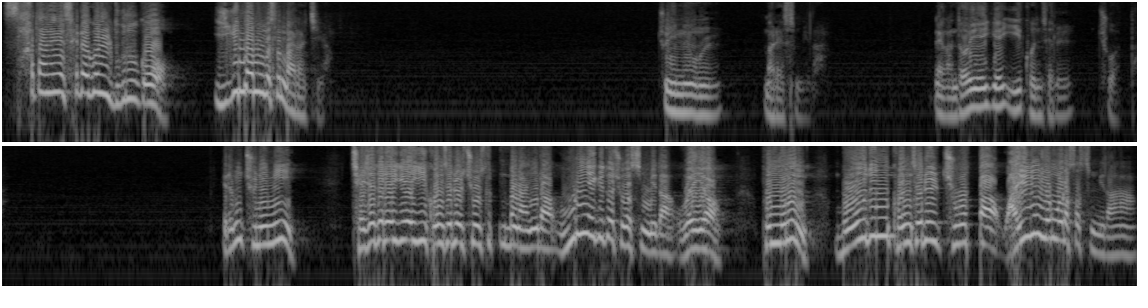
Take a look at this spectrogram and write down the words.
사단의 세력을 누르고 이긴다는 것을 말하지요. 주님이 오늘 말했습니다. 내가 너희에게 이 권세를 주었다. 여러분, 주님이 제자들에게 이 권세를 주었을 뿐만 아니라 우리에게도 주었습니다. 왜요? 본문은 모든 권세를 주었다 완료형으로 썼습니다.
